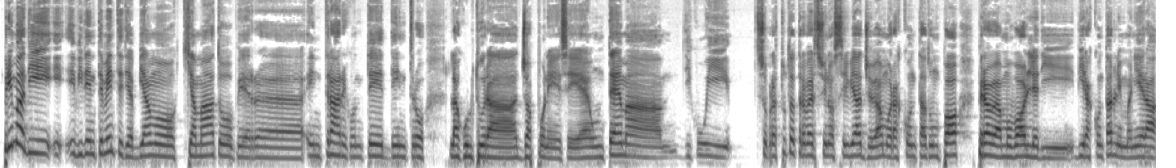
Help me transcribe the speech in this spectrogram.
Prima di, evidentemente, ti abbiamo chiamato per uh, entrare con te dentro la cultura giapponese. È un tema di cui soprattutto attraverso i nostri viaggi avevamo raccontato un po', però avevamo voglia di, di raccontarlo in maniera,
